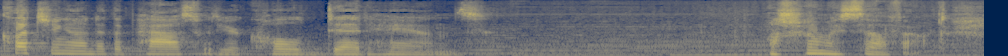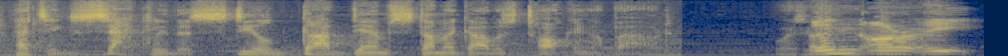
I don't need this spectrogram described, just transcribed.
Clutching onto the past with your cold, dead hands. I'll show myself out. That's exactly the steel goddamn stomach I was talking about. NRA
